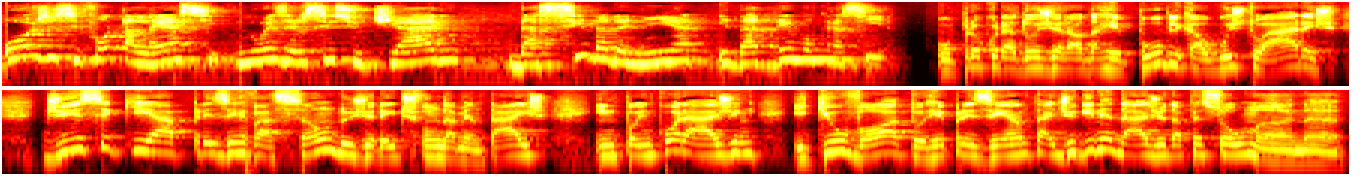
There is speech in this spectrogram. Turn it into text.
hoje se fortalece no exercício diário da cidadania e da democracia. O Procurador-Geral da República, Augusto Aras, disse que a preservação dos direitos fundamentais impõe coragem e que o voto representa a dignidade da pessoa humana.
